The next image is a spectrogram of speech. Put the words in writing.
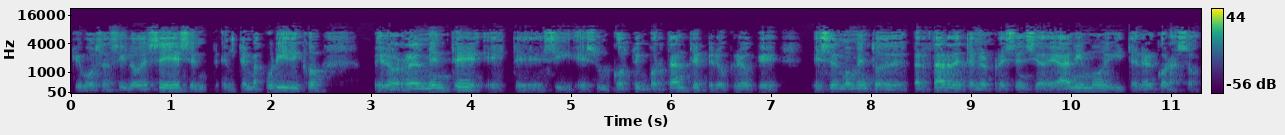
que vos así lo desees en el tema jurídico, pero realmente este, sí, es un costo importante, pero creo que es el momento de despertar, de tener presencia de ánimo y tener corazón.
